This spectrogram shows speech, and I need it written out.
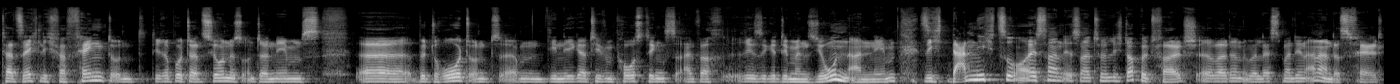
tatsächlich verfängt und die Reputation des Unternehmens äh, bedroht und ähm, die negativen Postings einfach riesige Dimensionen annehmen, sich dann nicht zu äußern, ist natürlich doppelt falsch, äh, weil dann überlässt man den anderen das Feld.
